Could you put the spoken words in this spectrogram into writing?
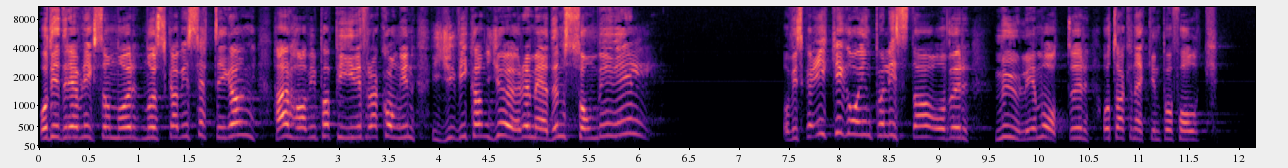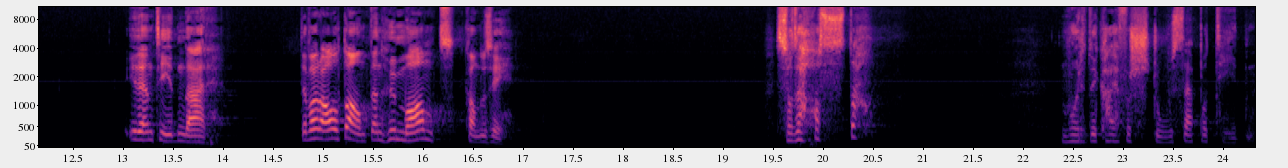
Og de drev liksom når, når skal vi sette i gang? Her har vi papirer fra kongen. Vi kan gjøre med dem som vi vil. Og vi skal ikke gå inn på lista over mulige måter å ta knekken på folk i den tiden der. Det var alt annet enn humant, kan du si. Så det hasta. Mordekai forsto seg på tiden.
